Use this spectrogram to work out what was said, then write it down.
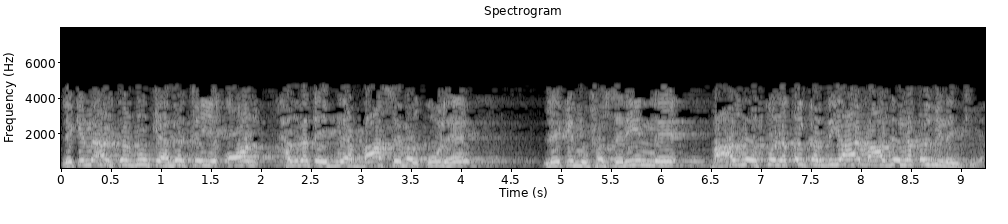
لیکن میں عرض کر دوں کہ اگرچہ یہ قول حضرت ابن عباس سے منقول ہے، لیکن مفسرین نے بعض نے اس کو نقل کر دیا ہے، بعض نے نقل بھی نہیں کیا۔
